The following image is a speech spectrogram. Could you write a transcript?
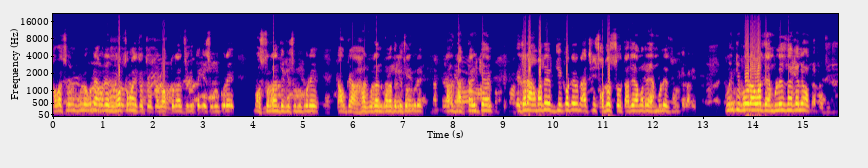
সবার সঙ্গে করতে আমাদের সব সময় চলছে চলছে। রক্তদান শিবির থেকে শুরু করে বস্ত্রদান থেকে শুরু করে কাউকে আহার প্রদান করা থেকে শুরু করে কারও ডাক্তারি ক্যাম্প এছাড়া আমাদের যে কজন আজকে সদস্য, তাদের আমাদের অ্যাম্বুলেন্স বলতে পারে। টোয়েন্টি ফোর আওয়ার্স অ্যাম্বুলেন্স না গেলেও আমরা পৌঁছে যাই।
